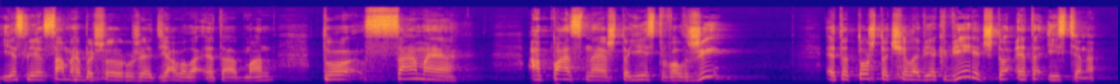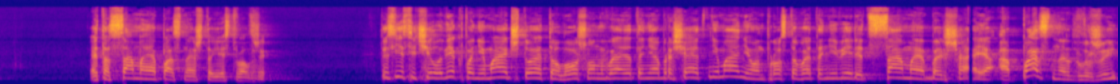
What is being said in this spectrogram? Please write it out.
если самое большое оружие дьявола – это обман, то самое опасное, что есть во лжи, это то, что человек верит, что это истина. Это самое опасное, что есть во лжи. То есть, если человек понимает, что это ложь, он в это не обращает внимания, он просто в это не верит. Самая большая опасность лжи,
